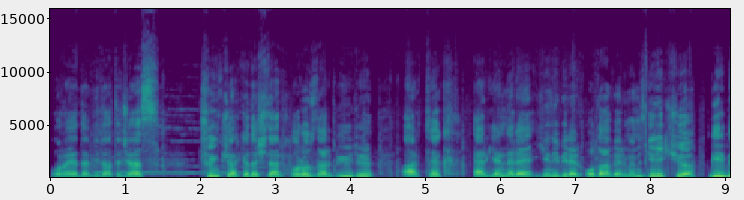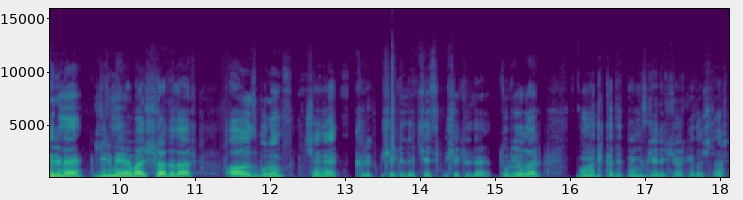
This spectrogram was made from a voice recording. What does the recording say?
Oraya da vida atacağız. Çünkü arkadaşlar horozlar büyüdü. Artık ergenlere yeni birer oda vermemiz gerekiyor. Birbirine girmeye başladılar. Ağız burun çene kırık bir şekilde kesik bir şekilde duruyorlar. Ona dikkat etmemiz gerekiyor arkadaşlar.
